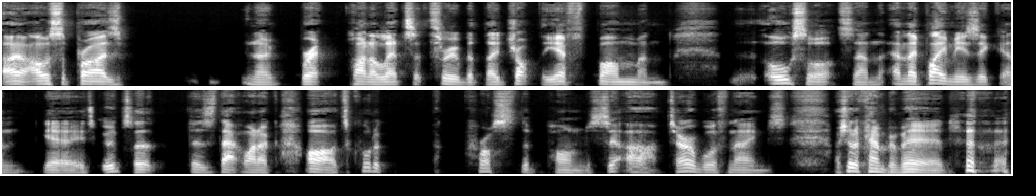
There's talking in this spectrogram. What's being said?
I, I was surprised you know Brett kind of lets it through but they drop the f bomb and all sorts and and they play music and yeah it's good. So there's that one. Oh it's called across the pond. Oh terrible with names. I should have come prepared.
